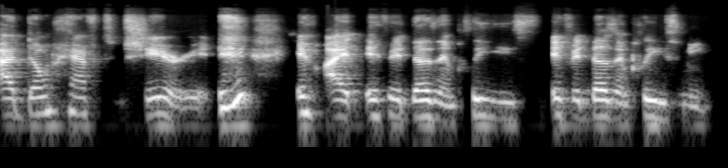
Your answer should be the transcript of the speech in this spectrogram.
I don't have to share it if I if it doesn't please if it doesn't please me.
